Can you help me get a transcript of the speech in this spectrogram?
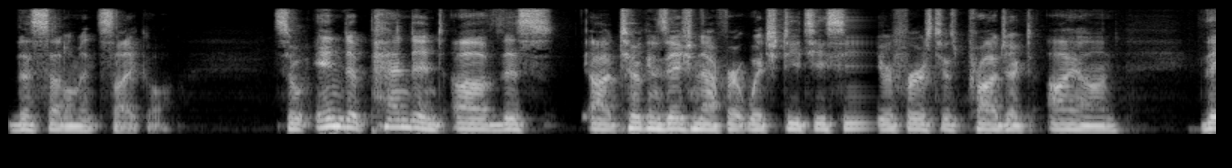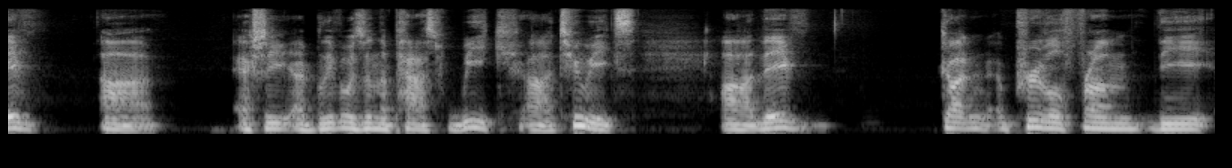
the settlement cycle. So independent of this uh, tokenization effort, which DTC refers to as Project Ion, they've uh, actually, I believe it was in the past week, uh, two weeks, uh, they've gotten approval from the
